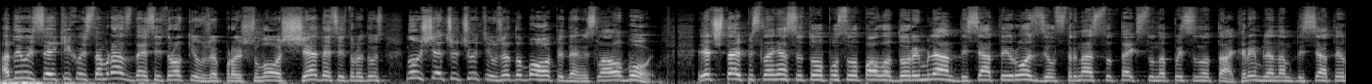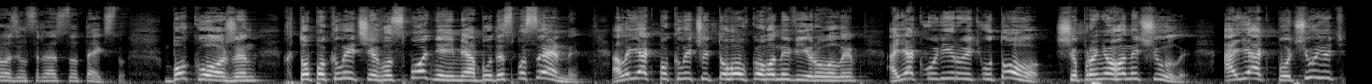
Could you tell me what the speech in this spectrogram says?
А дивишся, якихось там раз 10 років вже пройшло, ще 10 років, ну ще чуть-чуть і вже до Бога підемо, і слава Богу. Я читаю післання святого апостола Павла до римлян, 10 розділ з 13 тексту написано так. Римлянам 10 розділ з 13 тексту. Бо кожен, хто покличе Господнє ім'я, буде спасенний. Але як покличуть того, в кого не вірували, а як увірують у того, що про нього не чули, а як почують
